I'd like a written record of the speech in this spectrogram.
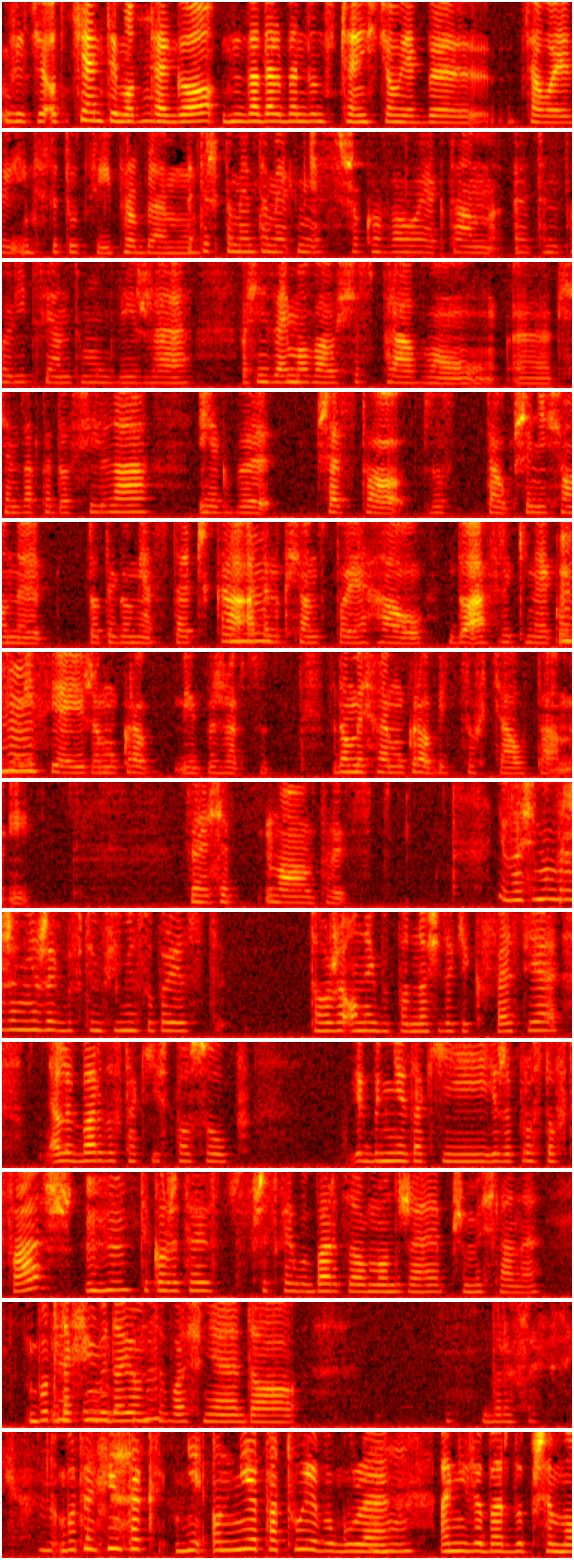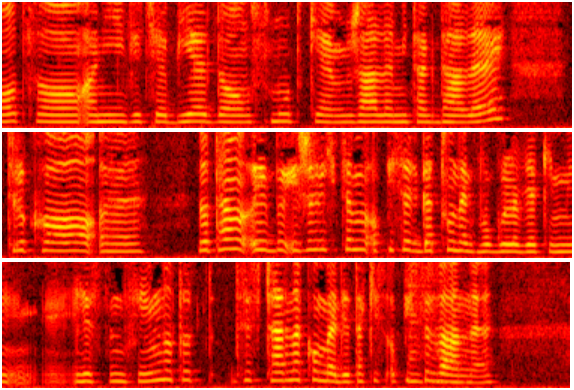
wiecie, odciętym od mhm. tego, nadal będąc częścią jakby całej instytucji i problemu. Ja też pamiętam, jak mnie zszokowało, jak tam e, ten policjant mówi, że właśnie zajmował się sprawą e, księdza pedofila i jakby przez to został przeniesiony do tego miasteczka, -hmm. a mhm. ten ksiądz pojechał do Afryki na jakąś -hmm. misję i że mógł jakby, że w, w domyśle mógł robić co chciał tam i sensie, no to jest... I właśnie mam wrażenie, że jakby w tym filmie super jest to, że on jakby podnosi takie kwestie, ale bardzo w taki sposób jakby nie taki, że prosto w twarz, mhm. tylko że to jest wszystko jakby bardzo mądrze przemyślane. Bo I tak film... jakby dające mhm. właśnie do, do refleksji. No, bo ten film tak, nie, on nie patuje w ogóle mhm. ani za bardzo przemocą, ani wiecie, biedą, smutkiem, żalem i tak dalej, tylko... Y no tam jakby, jeżeli chcemy opisać gatunek w ogóle, w jakim jest ten film, no to to jest czarna komedia, tak jest opisywany. Mhm.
